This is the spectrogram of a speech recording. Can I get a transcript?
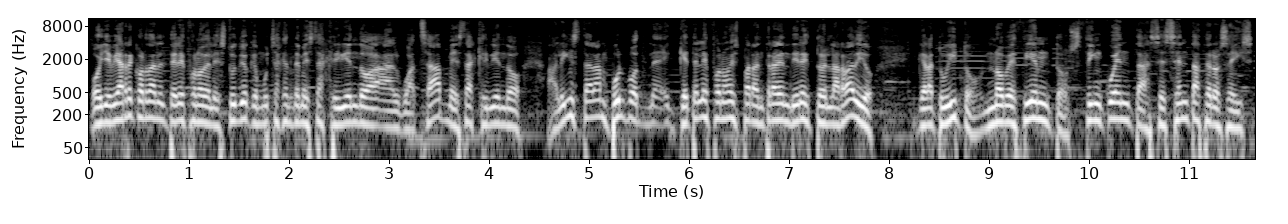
Oye, voy a recordar el teléfono del estudio que mucha gente me está escribiendo al WhatsApp, me está escribiendo al Instagram. Pulpo, eh, ¿qué teléfono es para entrar en directo en la radio? Gratuito, 950 6006.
